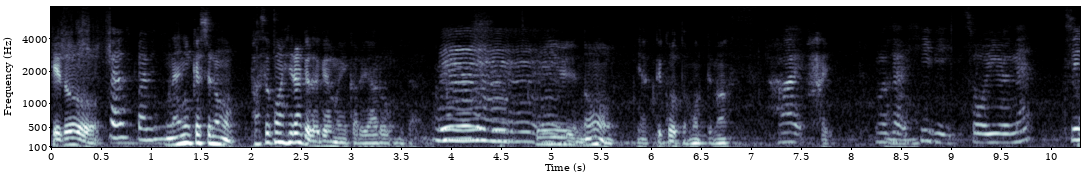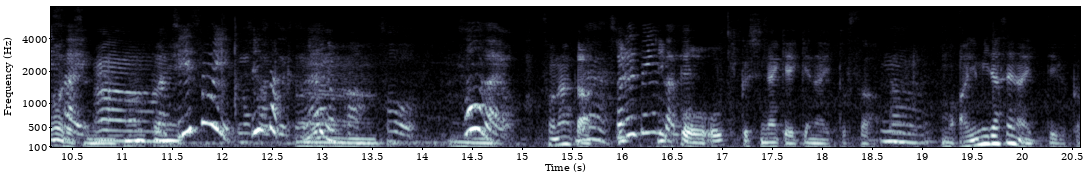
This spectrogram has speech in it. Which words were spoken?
けど確かに。何かしらもうパソコン開くだけでもいいからやろうみたいな。うんうんうん。っていうのをやっていこうと思ってます。はい。はい。もうじゃあ日々そういうね小さい、そうですね。まあ小さいのかっていうとそう。そうだよ。そうなんか、ねそれでいいん一だね。歩大きくしなきゃいけないとさ、うん。うんもう歩み出せないっていうか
